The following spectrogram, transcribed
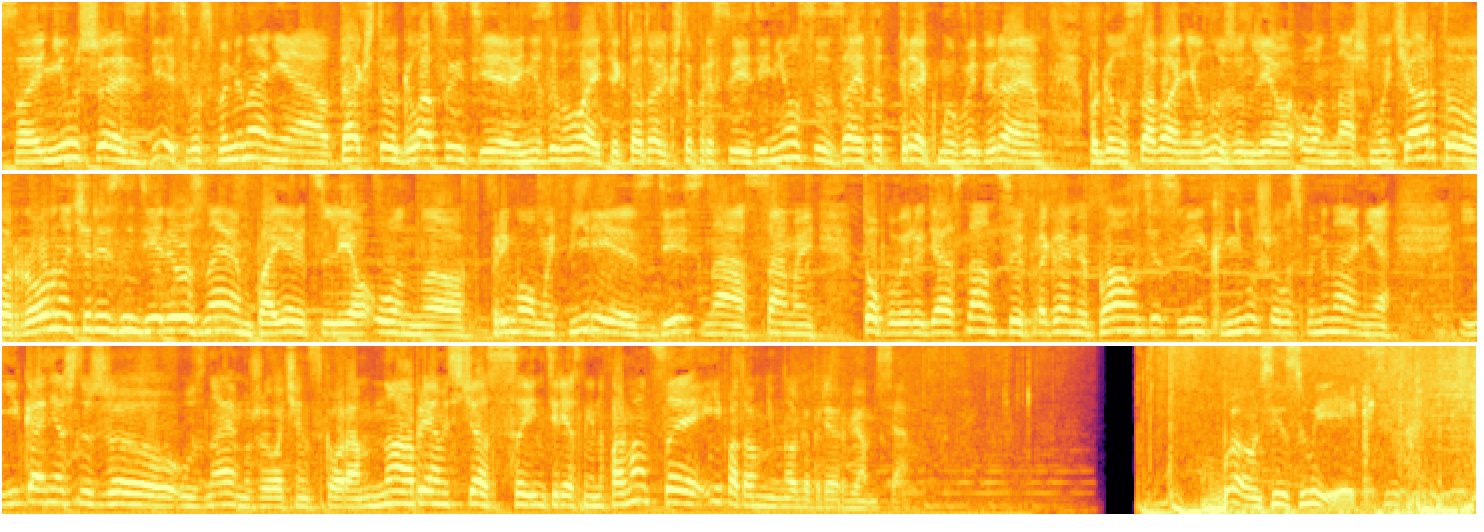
нас Нюша, здесь воспоминания, так что голосуйте, не забывайте, кто только что присоединился, за этот трек мы выбираем по голосованию, нужен ли он нашему чарту, ровно через неделю узнаем, появится ли он э, в прямом эфире здесь на самой топовой радиостанции в программе Bounty Week Нюша воспоминания, и, конечно же, узнаем уже очень скоро. Ну а прямо сейчас интересная информация, и потом немного прервемся. Bounty Week.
